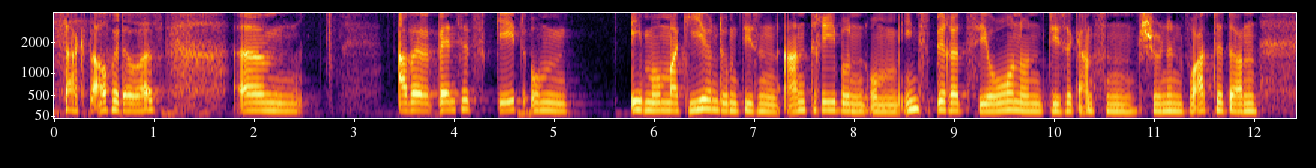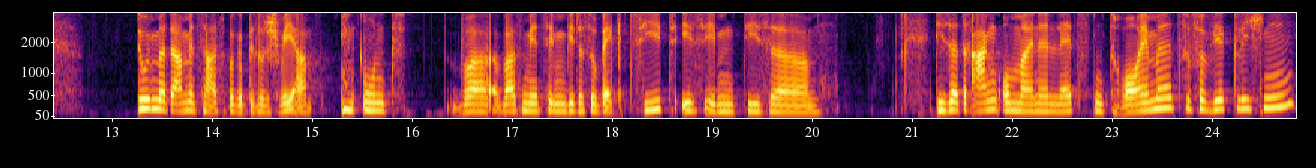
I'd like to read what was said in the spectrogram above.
Sagt auch wieder was. Ähm, aber wenn es jetzt geht um eben um Magie und um diesen Antrieb und um Inspiration und diese ganzen schönen Worte, dann tue ich mir da mit Salzburg ein bisschen schwer. Und was mir jetzt eben wieder so wegzieht, ist eben dieser dieser Drang, um meine letzten Träume zu verwirklichen,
